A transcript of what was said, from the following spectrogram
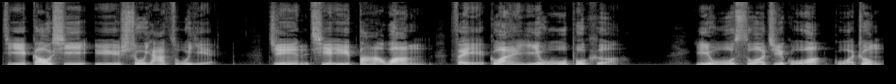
即高息与叔牙族也。君且欲霸望，非管夷吾不可。夷吾所居国，国众，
